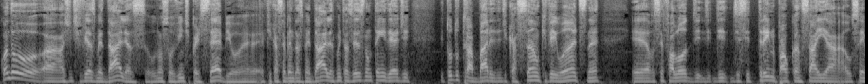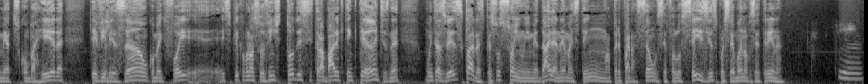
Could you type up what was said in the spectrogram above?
Quando a, gente vê as medalhas, o nosso ouvinte percebe, é, fica sabendo das medalhas, muitas vezes não tem ideia de, de todo o trabalho e dedicação que veio antes, né? É, você falou de, de, desse treino para alcançar aí a, os 100 metros com barreira, teve lesão, como é que foi? É, explica para o nosso ouvinte todo esse trabalho que tem que ter antes, né? Muitas vezes, claro, as pessoas sonham em medalha, né? Mas tem uma preparação, você falou seis dias por semana você treina? Sim,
